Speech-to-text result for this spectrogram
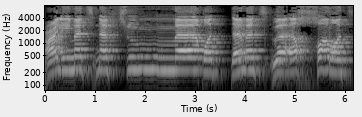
علمت نفس ما قدمت وأخرت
